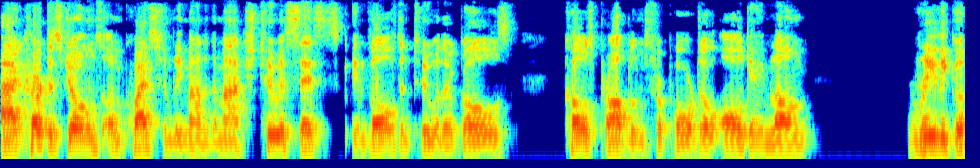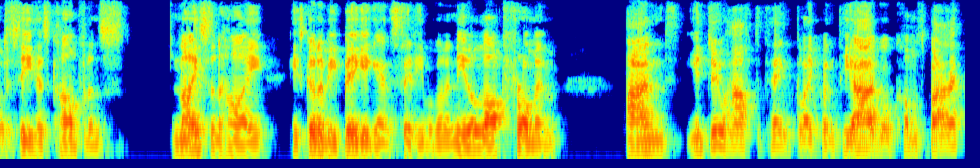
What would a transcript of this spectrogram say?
Uh, Curtis Jones, unquestionably man of the match, two assists, involved in two of their goals, caused problems for Porto all game long. Really good to see his confidence nice and high He's going to be big against City. We're going to need a lot from him. And you do have to think, like when Thiago comes back,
